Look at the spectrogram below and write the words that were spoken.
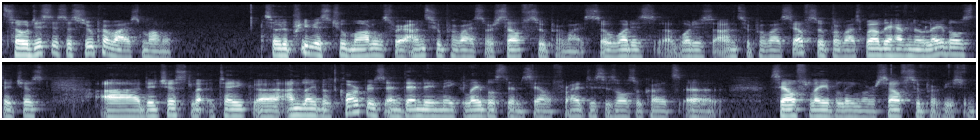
So this is a supervised model. So the previous two models were unsupervised or self-supervised. So what is uh, what is unsupervised, self-supervised? Well, they have no labels. They just uh, they just take uh, unlabeled corpus and then they make labels themselves, right? This is also called uh, self-labeling or self-supervision.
